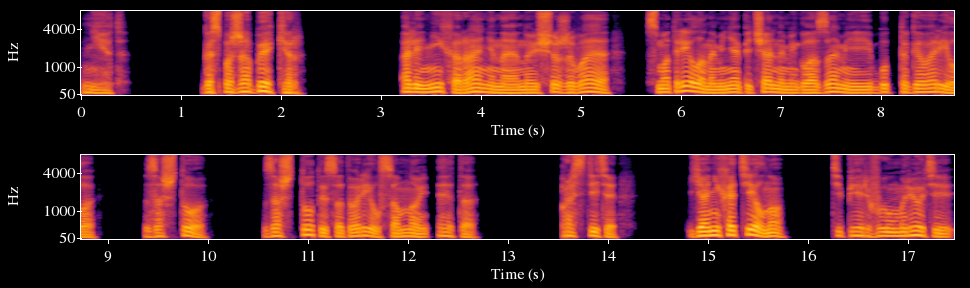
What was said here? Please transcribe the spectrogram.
«Нет, госпожа Беккер!» Олениха, раненая, но еще живая, смотрела на меня печальными глазами и будто говорила, «За что? За что ты сотворил со мной это? Простите, я не хотел, но теперь вы умрете,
